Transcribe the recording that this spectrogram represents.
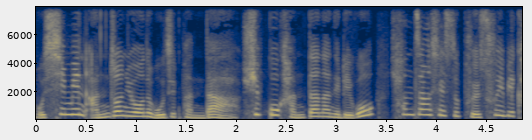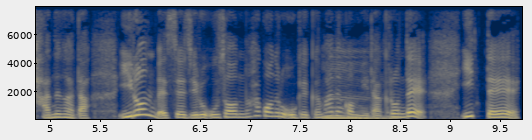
뭐 시민 안전 요원을 모집한다. 쉽고 간단한 일이고 현장 실습 후에 수입이 가능하다. 이런 메시지로 우선 학원으로 오게끔 하는 음. 겁니다. 그런데 이때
